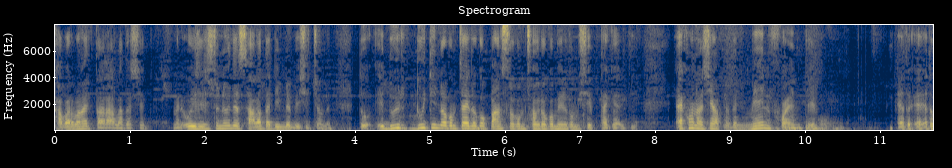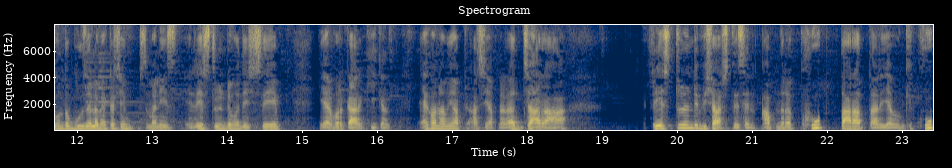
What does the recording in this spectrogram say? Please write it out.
খাবার বানায়, তারা আলাদা শেপ মানে ওই রেস্টুরেন্টের মধ্যে সালাদ আইটেমটা বেশি চলে। তো এই দুই দুই, তিন রকম, চার রকম, পাঁচ রকম, ছয় রকম এরকম শেপ থাকে আর কি। এখন আসি আপনাদের মেন পয়েন্টে এত, এতক্ষণ তো বুঝলাম একটা মানে রেস্টুরেন্টের মধ্যে সেফ এরপর কার কি কাজ। এখন আমি আসি আপনারা, যারা রেস্টুরেন্টে বিষয়ে আসতেছেন, আপনারা খুব তাড়াতাড়ি এবং কি খুব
